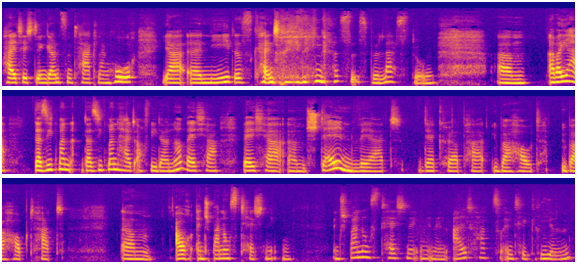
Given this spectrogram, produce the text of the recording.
halte ich den ganzen Tag lang hoch. Ja, äh, nee, das ist kein Training, das ist Belastung. Ähm, aber ja, da sieht man, da sieht man halt auch wieder, ne, welcher, welcher ähm, Stellenwert der Körper überhaupt, überhaupt hat. Ähm, auch Entspannungstechniken. Entspannungstechniken in den Alltag zu integrieren,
